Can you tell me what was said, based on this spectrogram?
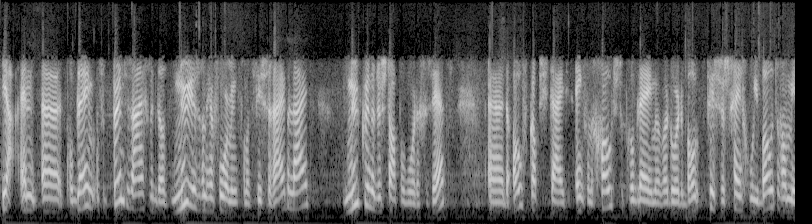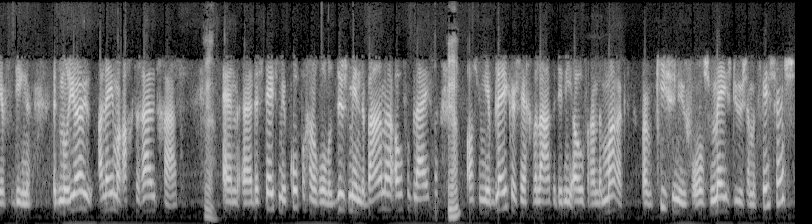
Ja, en uh, het probleem, of het punt is eigenlijk dat nu is er een hervorming van het visserijbeleid. Nu kunnen er stappen worden gezet. Uh, de overcapaciteit is een van de grootste problemen... waardoor de vissers geen goede boterham meer verdienen. Het milieu alleen maar achteruit gaat. Ja. En uh, er steeds meer koppen gaan rollen, dus minder banen overblijven. Ja. Als meneer Bleker zegt, we laten dit niet over aan de markt... maar we kiezen nu voor onze meest duurzame vissers...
